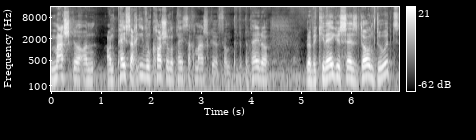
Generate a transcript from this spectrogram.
mashka on, on Pesach, even kosher Pesach mashka from p- potato. Rabbi Kiva says, don't do it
